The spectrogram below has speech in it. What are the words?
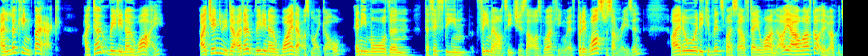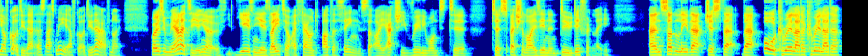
And looking back, I don't really know why. I genuinely don't, I don't really know why that was my goal any more than the 15 female teachers that I was working with, but it was for some reason. I had already convinced myself day one, oh yeah, well I've got to, yeah, I've got to do that. That's, that's me. I've got to do that, haven't I? Whereas in reality, you know, years and years later, I found other things that I actually really wanted to to specialize in and do differently. And suddenly that just that that oh career ladder, career ladder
